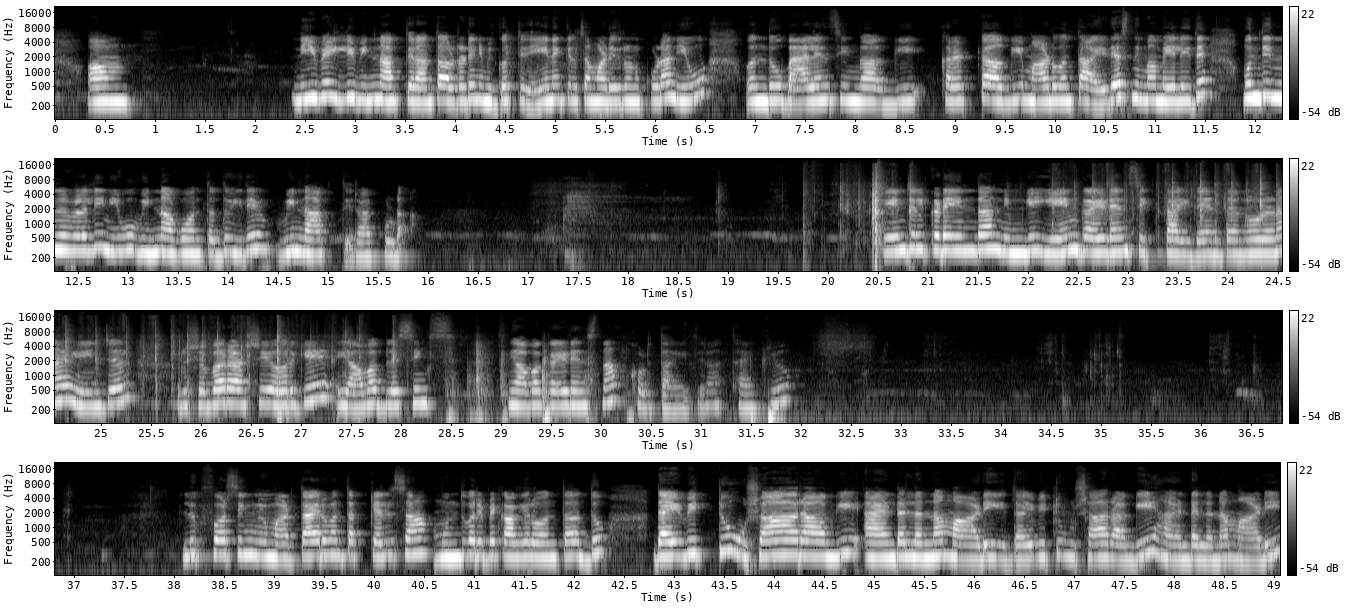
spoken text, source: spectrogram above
ನೀವೇ ಇಲ್ಲಿ ವಿನ್ ಆಗ್ತೀರಾ ಅಂತ ಆಲ್ರೆಡಿ ನಿಮಗೆ ಗೊತ್ತಿದೆ. ಏನೇ ಕೆಲಸ ಮಾಡಿದ್ರೂ ಕೂಡ ನೀವು ಒಂದು ಬ್ಯಾಲೆನ್ಸಿಂಗ್ ಆಗಿ ಕರೆಕ್ಟಾಗಿ ಮಾಡುವಂಥ ಐಡಿಯಾಸ್ ನಿಮ್ಮ ಮೇಲಿದೆ. ಮುಂದಿನ ದಿನಗಳಲ್ಲಿ ನೀವು ವಿನ್ ಆಗುವಂಥದ್ದು ಇದೆ. ವಿನ್ ಆಗ್ತೀರಾ ಕೂಡ? ಏಂಜಲ್ ಕಡೆಯಿಂದ ನಿಮಗೆ ಏನು ಗೈಡೆನ್ಸ್ ಸಿಗ್ತಾ ಇದೆ ಅಂತ ನೋಡೋಣ. ಏಂಜಲ್ ವೃಷಭ ರಾಶಿಯವರಿಗೆ ಯಾವ ಬ್ಲೆಸ್ಸಿಂಗ್ಸ್ ಯಾವ ಗೈಡೆನ್ಸ್ನ ಕೊಡ್ತಾ ಇದ್ದೀರಾ? ಥ್ಯಾಂಕ್ ಯು ಲುಕ್ ಫೋರ್ಸಿಂಗ್ ನೀವು ಮಾಡ್ತಾ ಇರುವಂಥ ಕೆಲಸ ಮುಂದುವರಿಬೇಕಾಗಿರುವಂಥದ್ದು ದಯವಿಟ್ಟು ಹುಷಾರಾಗಿ ಹ್ಯಾಂಡಲನ್ನು ಮಾಡಿ, ದಯವಿಟ್ಟು ಹುಷಾರಾಗಿ ಹ್ಯಾಂಡಲನ್ನು ಮಾಡಿ.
